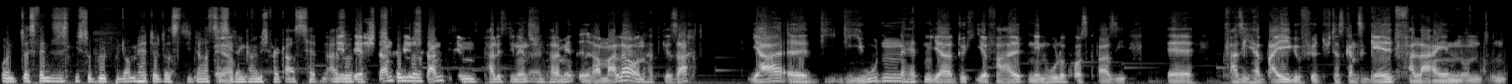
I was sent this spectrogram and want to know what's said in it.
und dass wenn sie sich nicht so blöd benommen hätte, dass die Nazis Ja. sie dann gar nicht vergast hätten. Also der, der, stand, finde- der stand im palästinensischen Parlament in Ramallah und hat gesagt, ja, äh, die, die Juden hätten ja durch ihr Verhalten den Holocaust quasi, äh, quasi herbeigeführt, durch das ganze Geld verleihen und, und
